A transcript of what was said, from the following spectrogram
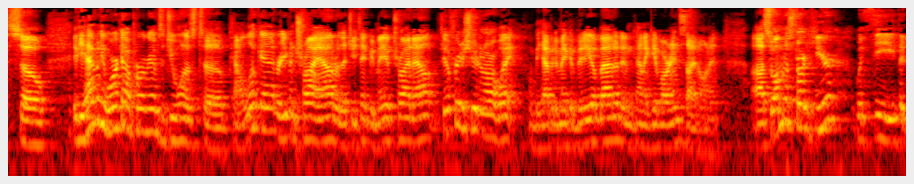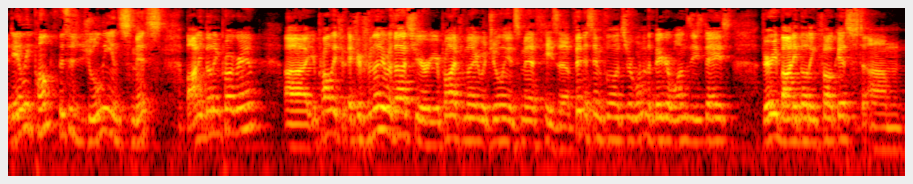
So if you have any workout programs that you want us to kind of look at, or even try out, or that you think we may have tried out, feel free to shoot it our way. We'll be happy to make a video about it and kind of give our insight on it. Uh, so I'm going to start here with the, the Daily Pump. This is Julian Smith's bodybuilding program. Uh, you're probably, if you're familiar with us, you're, you're probably familiar with Julian Smith. He's a fitness influencer, one of the bigger ones these days, very bodybuilding focused. Um,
